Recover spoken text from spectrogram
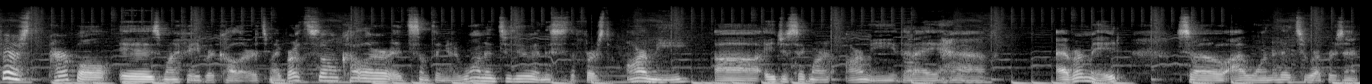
First, purple is my favorite color. It's my birthstone color. It's something I wanted to do, and this is the first army, uh, Age of Sigmar army that I have ever made. So I wanted it to represent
